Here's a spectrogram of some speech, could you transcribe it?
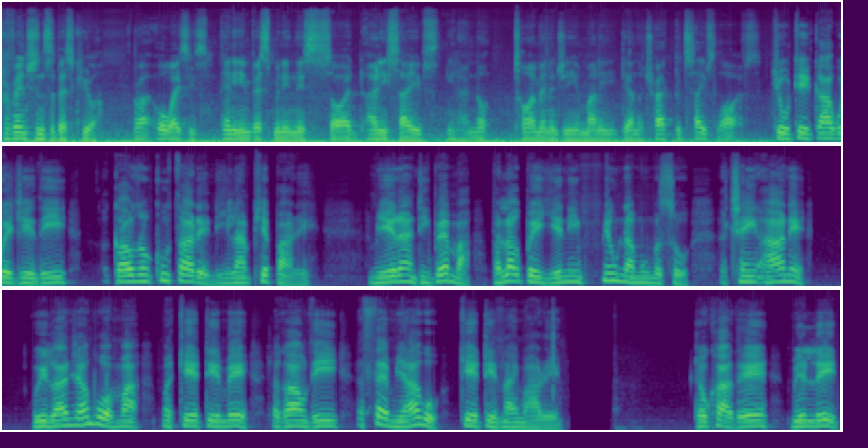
Prevention's the best cure, right? Always is. Any investment in this side only saves, you know, not time, energy, and money down the track, but saves lives. ကြိုတင်ကာဝယ်ခြင်းသည်အကောင်းဆုံးကုသတဲ့နည်းလမ်းဖြစ်ပါတယ်။အမြဲတမ်းဒီဘက်မှာဘလောက်ပဲယင်းနှမြုပ်နှံမှုမဆိုအချိန်အားနဲ့ဝေလန်းချောင်းပေါ်မှာမကယ်တင်ပဲ၎င်းသည်အသက်များကိုကယ်တင်နိုင်ပါတယ်။ဒုက္ခသည် Millet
